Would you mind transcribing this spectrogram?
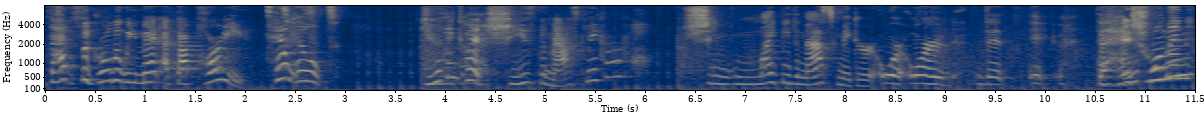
That's the girl that we met at that party. Tilt. tilt. Do you Oh my think that she's the mask maker? She might be the mask maker, or or the it, the, henchwoman?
